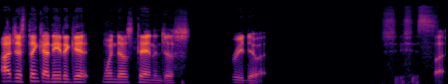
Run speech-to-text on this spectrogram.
I just think I need to get Windows 10 and just redo it. Jeez. But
